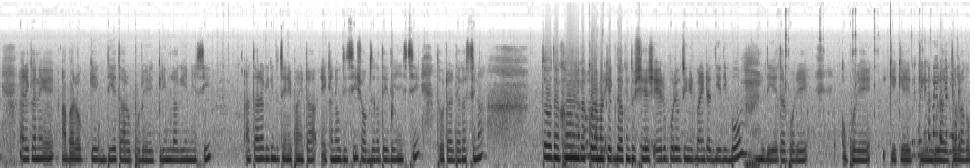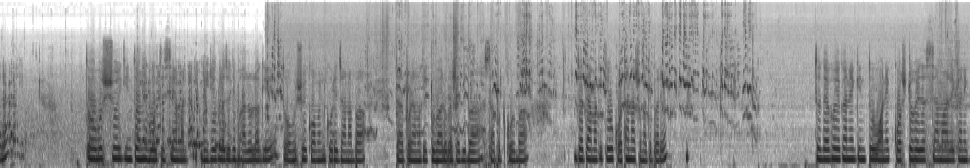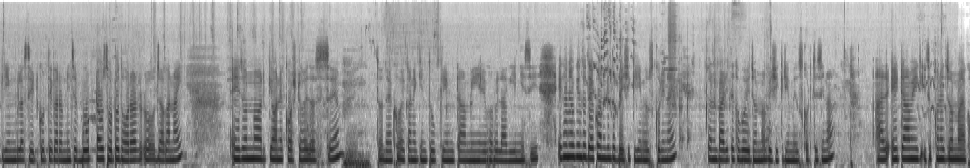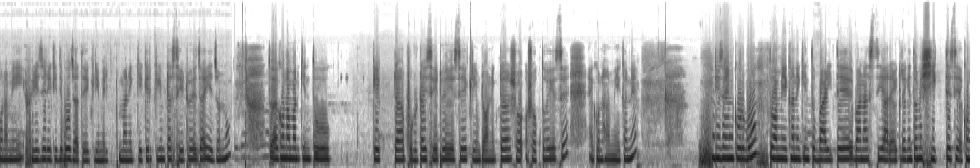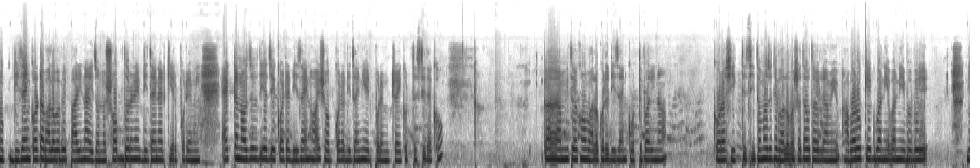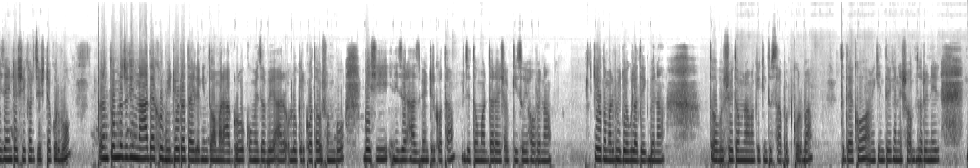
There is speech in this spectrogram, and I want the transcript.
আর এখানে আবারও কেক দিয়ে তার উপরে ক্রিম লাগিয়ে নিয়েছি। আর তার আগে কিন্তু চিনির পানিটা এখানেও দিছি, সব জায়গাতেই দিয়ে নিচ্ছি, তো ওটা আর দেখাচ্ছি না। তো দেখো, এক এক করে আমার কেক দেওয়া কিন্তু শেষ। এর উপরেও চিনির পানিটা দিয়ে দিব। দিয়ে তারপরে উপরে কেকের ক্রিমগুলো এতেও লাগাবো। তো অবশ্যই কিন্তু আমি বলতেছি, আমার ভিডিওগুলো যদি ভালো লাগে, তো অবশ্যই কমেন্ট করে জানাবা। তারপরে আমাকে একটু ভালোবাসা দিবা সাপোর্ট করবা। যাতে আমাকে কেউ কথা না শোনাতে পারে। তো দেখো, এখানে কিন্তু অনেক কষ্ট হয়ে যাচ্ছে আমার। এখানে ক্রিমগুলো সেট করতে, কারণ নিচের বোর্ডটাও ছোট ধরার জায়গা নাই। এই জন্য আর কি অনেক কষ্ট হয়ে যাচ্ছে। তো দেখো, এখানে কিন্তু ক্রিমটা আমি এভাবে লাগিয়ে নিয়েছি। এখানেও কিন্তু দেখো, আমি কিন্তু বেশি ক্রিম ইউজ করি নাই। কারণ বাড়িতে খাব এই জন্য বেশি ক্রিম ইউজ করতেছি না। আর এইটা আমি কিছুক্ষণের জন্য এখন আমি ফ্রিজে রেখে দেবো, যাতে ক্রিমের মানে কেকের ক্রিমটা সেট হয়ে যায় এজন্য। তো এখন আমার কিন্তু কেকটা পুরোটাই সেট হয়ে গেছে, ক্রিমটা অনেকটা শক্ত হয়ে গেছে। এখন আমি এখানে ডিজাইন করব। তো আমি এখানে কিন্তু বাড়িতে বানাচ্ছি আর এটা কিন্তু আমি শিখতেছি। এখনও ডিজাইন করাটা ভালোভাবে পারি না এই জন্য সব ধরনের ডিজাইন আর কি। এরপরে আমি একটা নজল দিয়ে যে কয়টা ডিজাইন হয়, সব কয়টা ডিজাইনই এরপরে আমি ট্রাই করতেছি, দেখো। কারণ আমি তো এখনও ভালো করে ডিজাইন করতে পারি না। করা শিখতেছি। তোমরা যদি ভালোবাসা দাও, তাহলে আমি আবারও কেক বানিয়ে বানিয়ে এভাবে ডিজাইনটা শেখার চেষ্টা করব। কারণ তোমরা যদি না দেখো ভিডিওটা তাইলে কিন্তু আমার আগ্রহ কমে যাবে আর লোকের কথাও শুনব। বেশি নিজের হাজব্যান্ডের কথা, যে তোমার দ্বারা এসব কিছুই হবে না। কেউ তোমার ভিডিওগুলো দেখবে না। তো অবশ্যই তোমরা আমাকে কিন্তু সাপোর্ট করবা। তো দেখো, আমি কিন্তু এখানে সব ধরনের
